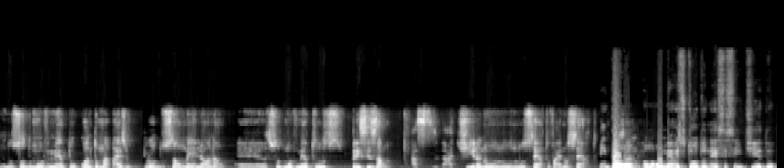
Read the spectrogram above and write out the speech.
Eu não sou do movimento quanto mais produção melhor não. É, eu sou do movimento precisão. Atira no, no- no certo, vai no certo. Então, o, o- meu estudo nesse sentido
